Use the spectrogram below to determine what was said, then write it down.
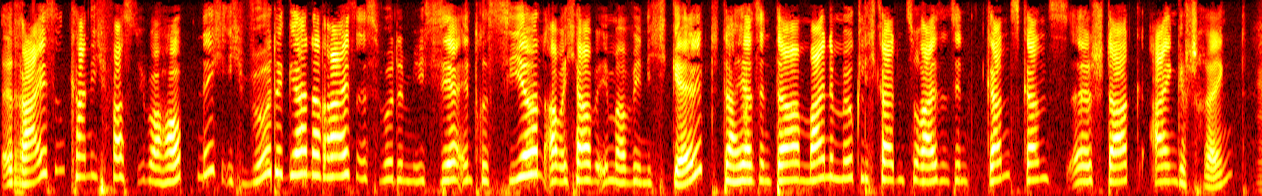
Reisen kann ich fast überhaupt nicht. Ich würde gerne reisen, es würde mich sehr interessieren, aber ich habe immer wenig Geld. Daher sind da meine Möglichkeiten zu reisen sind ganz, ganz äh, stark eingeschränkt. Mhm.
